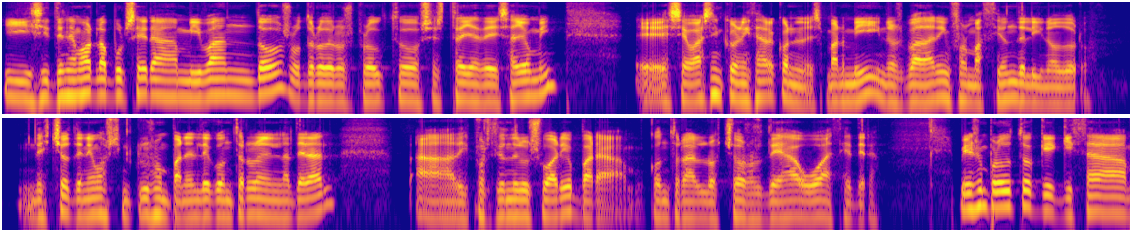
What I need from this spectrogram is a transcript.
Y si tenemos la pulsera Mi Band 2, otro de los productos estrella de Xiaomi, eh, se va a sincronizar con el Smart Me y nos va a dar información del inodoro. De hecho, tenemos incluso un panel de control en el lateral a disposición del usuario para controlar los chorros de agua, etcétera. Es un producto que quizá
